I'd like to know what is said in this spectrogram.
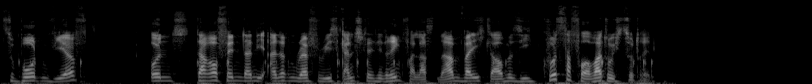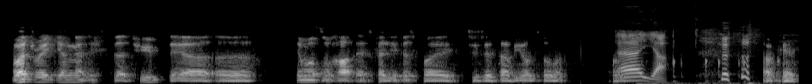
zu Boden wirft und daraufhin dann die anderen Referees ganz schnell den Ring verlassen haben, weil ich glaube, sie kurz davor war durchzudrehen. War Drake Younger nicht der Typ, der äh, immer so hart eskaliert ist bei CZW und sowas? Äh, ja. Okay.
